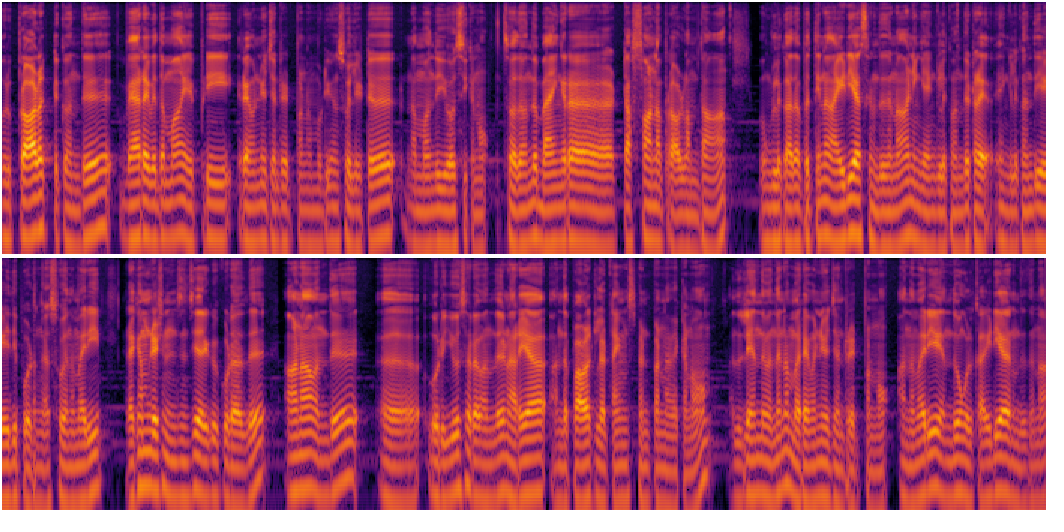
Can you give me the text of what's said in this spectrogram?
ஒரு ப்ராடக்ட்டுக்கு வந்து வேறு விதமாக எப்படி ரெவென்யூ ஜென்ரேட் பண்ண முடியும்னு சொல்லிட்டு நம்ம வந்து யோசிக்கணும். ஸோ அது வந்து பயங்கர டஃப்பான ப்ராப்ளம் தான். உங்களுக்கு அதை பற்றின ஐடியாஸ் இருந்ததுன்னா நீங்கள் எங்களுக்கு வந்து ட்ரை எங்களுக்கு வந்து எழுதி போடுங்க. ஸோ இந்த மாதிரி ரெக்கமெண்டேஷன் இன்ஜின்ஸே இருக்கக்கூடாது. ஆனால் வந்து ஒரு யூஸரை வந்து நிறையா அந்த ப்ராடக்ட்டில் டைம் ஸ்பெண்ட் பண்ண வைக்கணும். அதுலேருந்து வந்து நம்ம ரெவன்யூ ஜென்ரேட் பண்ணோம் அந்த மாதிரி வந்து உங்களுக்கு ஐடியா இருந்ததுன்னா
